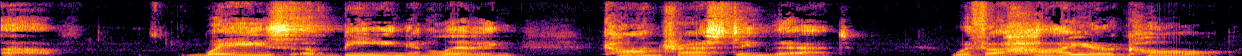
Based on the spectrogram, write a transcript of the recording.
uh, ways of being and living, contrasting that with a higher call,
